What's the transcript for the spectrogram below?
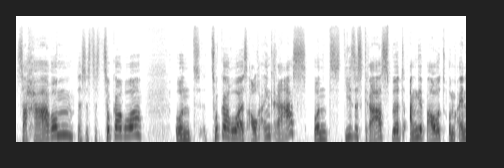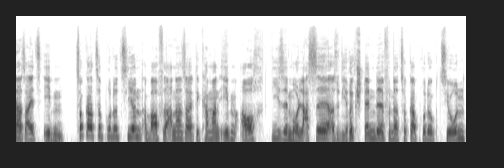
Saccharum, das ist das Zuckerrohr. Und Zuckerrohr ist auch ein Gras und dieses Gras wird angebaut, um einerseits eben Zucker zu produzieren, aber auf der anderen Seite kann man eben auch diese Molasse, also die Rückstände von der Zuckerproduktion,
